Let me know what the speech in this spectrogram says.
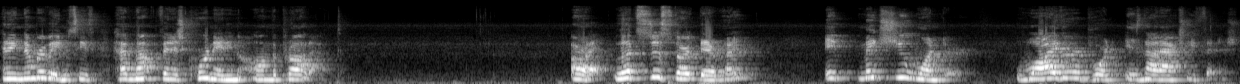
and a number of agencies have not finished coordinating on the product. All right, let's just start there, right? It makes you wonder why the report is not actually finished.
